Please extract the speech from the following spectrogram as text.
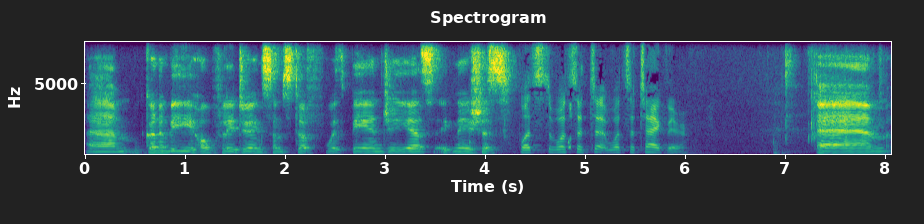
Um, going to be hopefully doing some stuff with BNG as Ignatius. What's the what's the ta- what's the tag there? Um,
